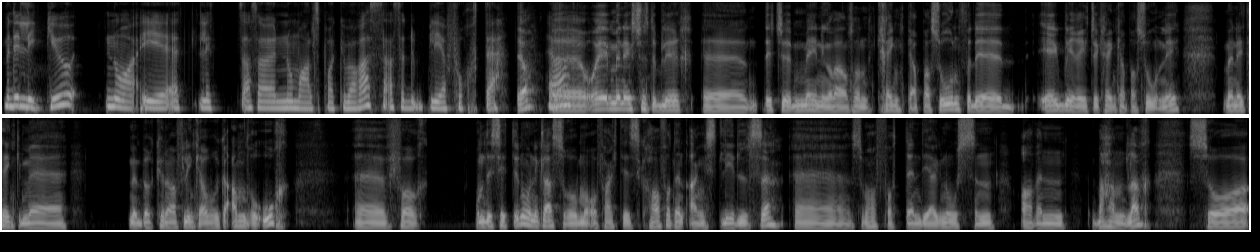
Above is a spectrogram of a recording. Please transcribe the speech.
Men det ligger jo nå i et litt altså, normalspråket vårt. Altså, det blir fort det. Ja, ja. Uh, jeg, men jeg syns det blir eh, Det er ikke meningen å være en sånn krenka person, for det, jeg blir ikke krenka personlig. Men jeg tenker vi, vi bør kunne være flinkere å bruke andre ord. Eh, for om det sitter noen i klasserommet og faktisk har fått en angstlidelse, eh, som har fått den diagnosen av en behandler, så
